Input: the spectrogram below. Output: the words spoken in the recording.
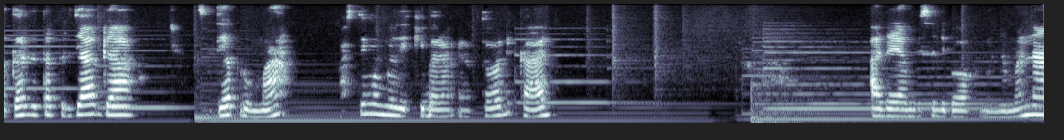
agar tetap terjaga. Setiap rumah pasti memiliki barang elektronik kan? Ada yang bisa dibawa ke mana-mana,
